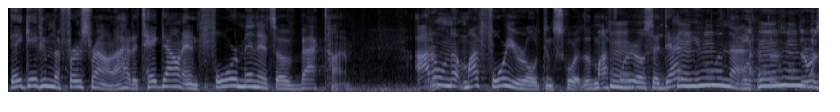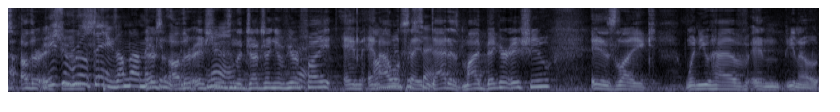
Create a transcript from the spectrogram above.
They gave him the first round. I had a takedown and four minutes of back time. I don't know. My four-year-old can score. My mm. four-year-old said, "Daddy, you mm-hmm. won that." Well, there's- there mm-hmm. was other issues. These issues. are real things. I'm not making it. There's making- other issues Yeah. in the judging of your fight, and and I will say 100%. that is my bigger issue. Is like when you have in you know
